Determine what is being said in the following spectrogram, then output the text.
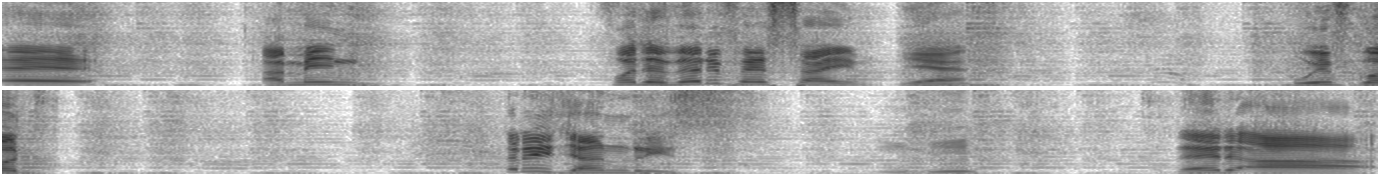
uh, I mean, for the very first time, Yeah. we've got three genres Mm-hmm. that are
